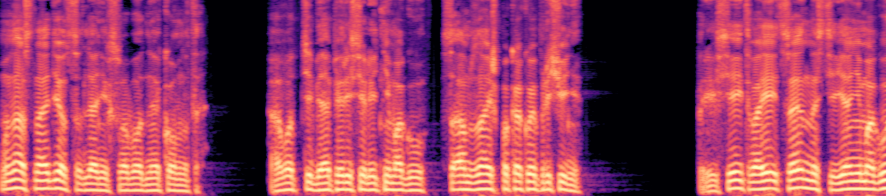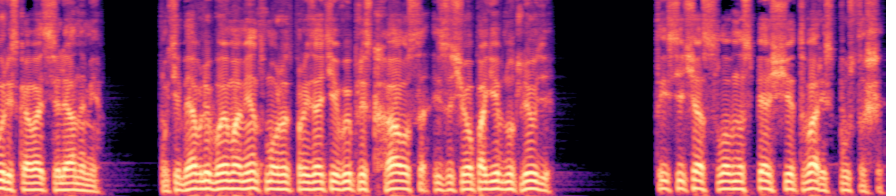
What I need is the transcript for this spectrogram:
у нас найдется для них свободная комната. А вот тебя переселить не могу, сам знаешь по какой причине. При всей твоей ценности я не могу рисковать селянами. У тебя в любой момент может произойти выплеск хаоса, из-за чего погибнут люди. Ты сейчас словно спящая тварь из пустоши.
